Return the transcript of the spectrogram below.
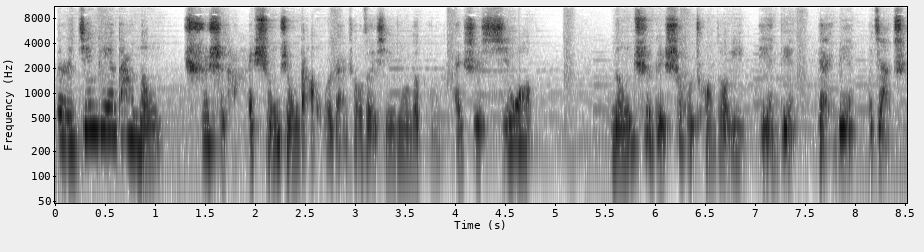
但是今天他能驱使他还熊熊大火燃烧在心中的，可能还是希望。能去给社会创造一点点改变和价值，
